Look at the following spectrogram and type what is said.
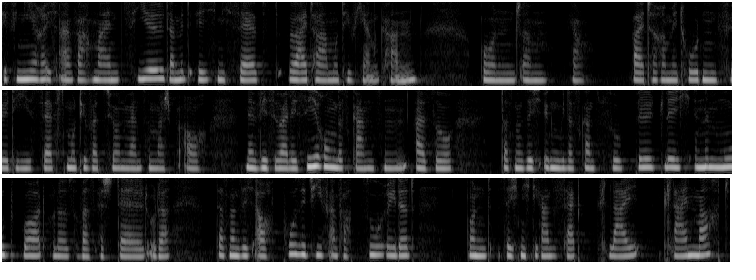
definiere ich einfach mein Ziel, damit ich mich selbst weiter motivieren kann. Und ähm, ja, weitere Methoden für die Selbstmotivation wären zum Beispiel auch eine Visualisierung des Ganzen, also dass man sich irgendwie das Ganze so bildlich in einem Moodboard oder sowas erstellt oder dass man sich auch positiv einfach zuredet und sich nicht die ganze Zeit klein, klein macht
